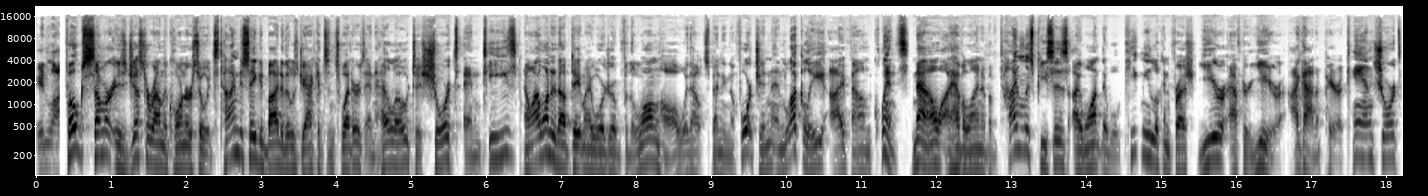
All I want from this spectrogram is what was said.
in Los Folks, summer is just around the corner, so it's time to say goodbye to those jackets and sweaters and hello to shorts and tees. Now, I wanted to update my wardrobe for the long haul without spending a fortune, and luckily, I found Quince. Now, I have a lineup of timeless pieces I want that will keep me looking fresh year after year. I got a pair of tan shorts,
